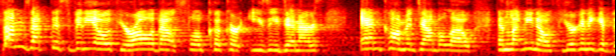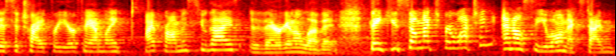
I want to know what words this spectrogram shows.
thumbs up this video if you're all about slow cooker easy dinners and comment down below and let me know if you're gonna give this a try for your family. I promise you guys, they're gonna love it. Thank you so much for watching and I'll see you all next time.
